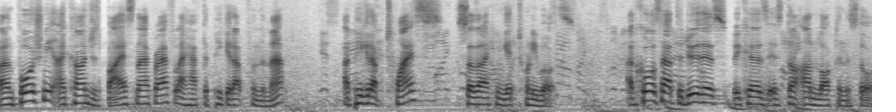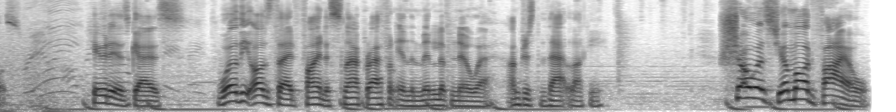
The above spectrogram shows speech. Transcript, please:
but unfortunately I can't just buy a sniper rifle, I have to pick it up from the map. I pick it up twice so that I can get 20 bullets. Of course I have to do this because it's not unlocked in the stores. Here it is guys. What are the odds that I'd find a sniper rifle in the middle of nowhere? I'm just that lucky. Show us your mod file!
